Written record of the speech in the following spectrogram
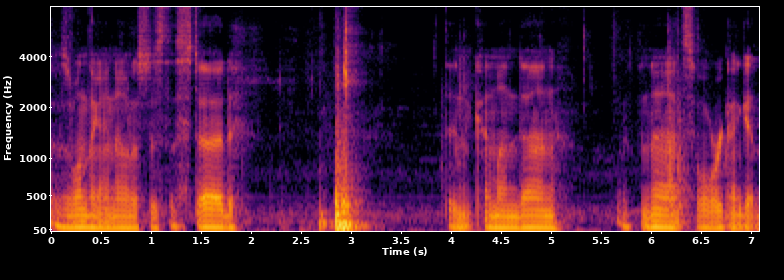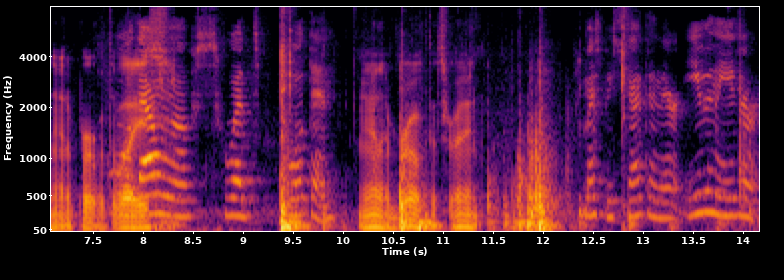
this is one thing I noticed is the stud didn't come undone with the nuts. We'll work on getting that apart with the Well, that vise. one was what's broken. Yeah, they broke. That's right. It Must be stuck in there. Even these are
